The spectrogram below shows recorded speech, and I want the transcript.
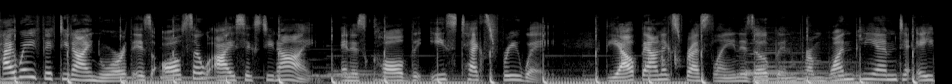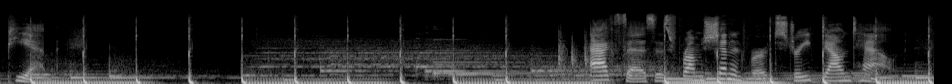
Highway 59 North is also I 69 and is called the Eastex Freeway. The outbound express lane is open from 1 p.m. to 8 p.m. Access is from Shenanford Street downtown.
